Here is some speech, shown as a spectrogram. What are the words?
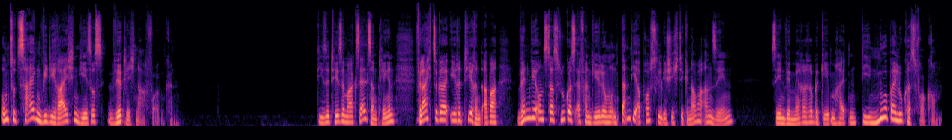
um zu zeigen, wie die Reichen Jesus wirklich nachfolgen können. Diese These mag seltsam klingen, vielleicht sogar irritierend, aber wenn wir uns das Lukas-Evangelium und dann die Apostelgeschichte genauer ansehen, sehen wir mehrere Begebenheiten, die nur bei Lukas vorkommen.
